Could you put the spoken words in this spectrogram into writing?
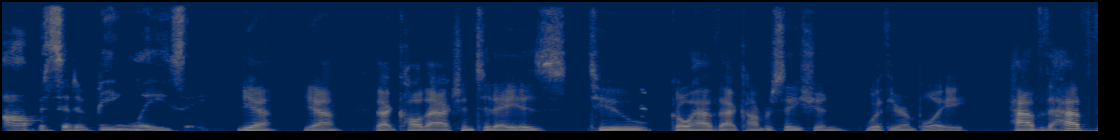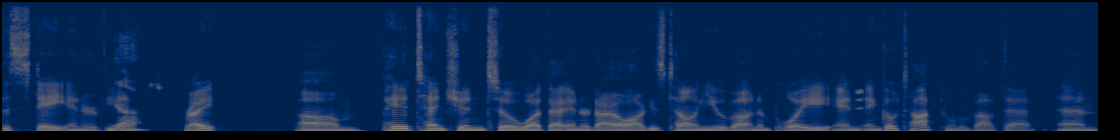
opposite of being lazy. Yeah. Yeah. That call to action today is to go have that conversation with your employee. Have the, have the stay interview, Yeah. right? Um, pay attention to what that inner dialogue is telling you about an employee and, and go talk to him about that. And,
